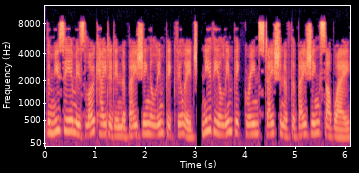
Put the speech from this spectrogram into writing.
The museum is located in the Beijing Olympic Village, near the Olympic Green station of the Beijing subway.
